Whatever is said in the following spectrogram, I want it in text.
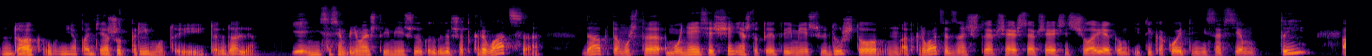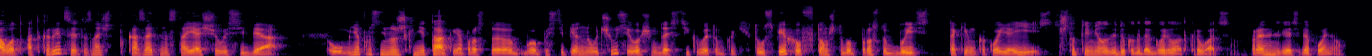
да, как бы меня поддержат, примут и так далее. Я не совсем понимаю, что ты имеешь в виду, когда говоришь открываться, да, потому что у меня есть ощущение, что ты это имеешь в виду, что открываться это значит, что ты общаешься, общаешься с человеком, и ты какой-то не совсем ты, а вот открыться это значит показать настоящего себя. У меня просто немножечко не так. Я просто э, постепенно учусь и, в общем, достиг в этом каких-то успехов в том, чтобы просто быть таким, какой я есть. Что ты имел в виду, когда говорил открываться? Правильно ли я тебя понял?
